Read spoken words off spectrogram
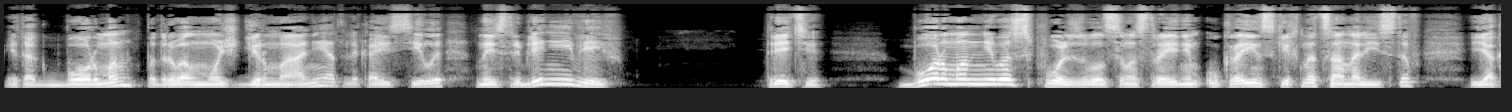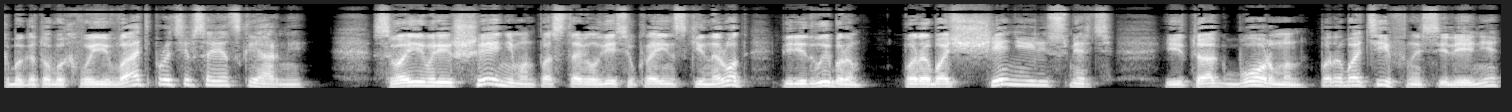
Итак, Борман подрывал мощь Германии, отвлекая силы на истребление евреев. Третье. Борман не воспользовался настроением украинских националистов, якобы готовых воевать против советской армии. Своим решением он поставил весь украинский народ перед выбором порабощение или смерть. И так Борман, поработив население,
